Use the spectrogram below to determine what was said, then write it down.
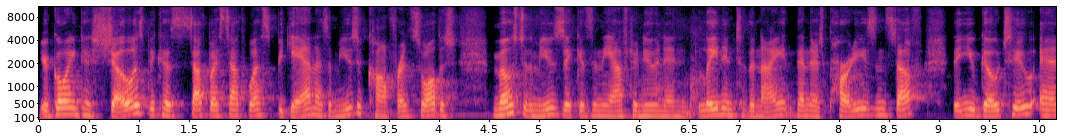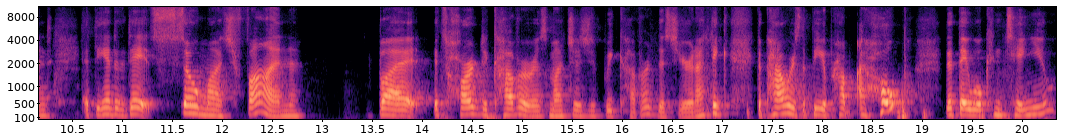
you're going to shows because south by southwest began as a music conference so all the most of the music is in the afternoon and late into the night then there's parties and stuff that you go to and at the end of the day it's so much fun but it's hard to cover as much as we covered this year. And I think the powers that be a problem. I hope that they will continue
